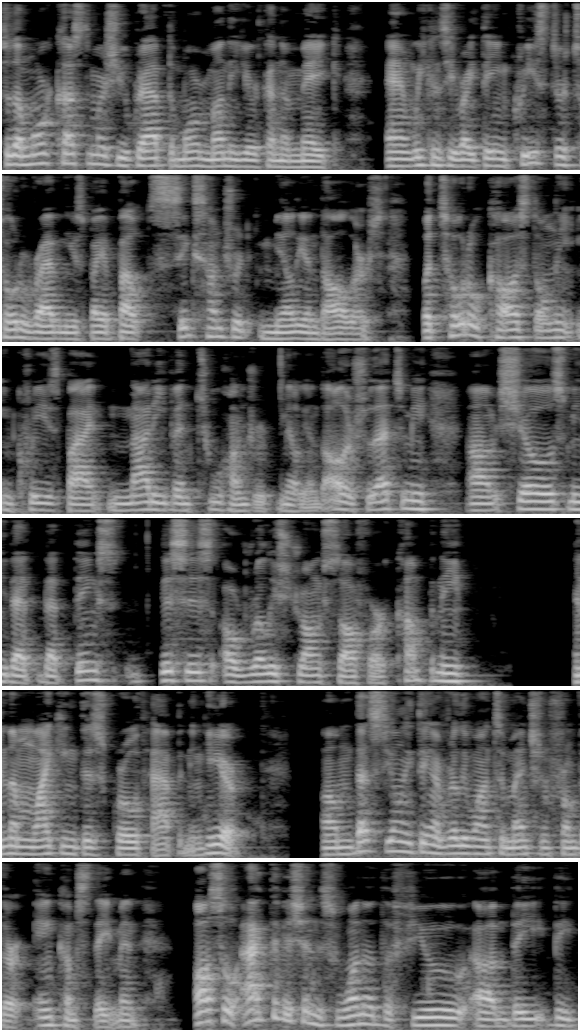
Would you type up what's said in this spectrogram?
So the more customers you grab, the more money you're gonna make. And we can see, right, they increased their total revenues by about $600 million, but total cost only increased by not even $200 million. So that to me um, shows me that, that things, this is a really strong software company, and I'm liking this growth happening here. Um, that's the only thing I really want to mention from their income statement. Also, Activision is one of the few, um, they, they,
